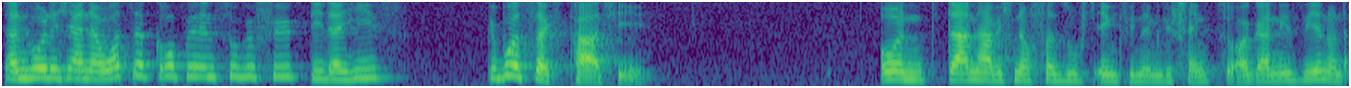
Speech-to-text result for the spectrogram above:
Dann wurde ich einer WhatsApp-Gruppe hinzugefügt, die da hieß Geburtstagsparty. Und dann habe ich noch versucht, irgendwie ein Geschenk zu organisieren. Und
